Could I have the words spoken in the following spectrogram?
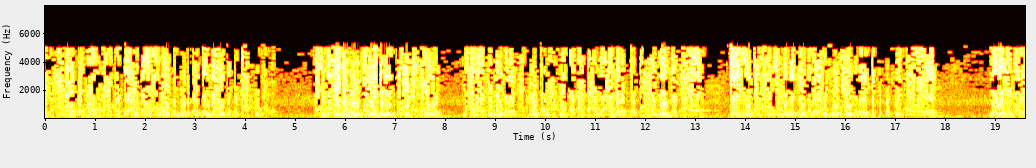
उस आवरण को अलग हटा करके अज्ञान आवरण को दूर करके ज्ञान के प्रकाश में आए तो अज्ञान को दूर करने के लिए ज्ञान का शरण ले बार बार चिंतन करे शास्त्रों परमात्मा कैसा कहा गया है जगत कैसा है जीव कैसा है उनका बार बार विवेचन करे अनुसंधान करे चित्र को उसमें ठहरा है ये भी सब करे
